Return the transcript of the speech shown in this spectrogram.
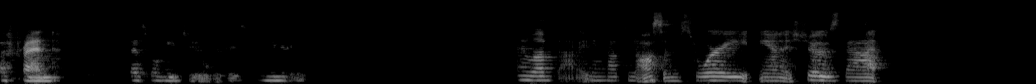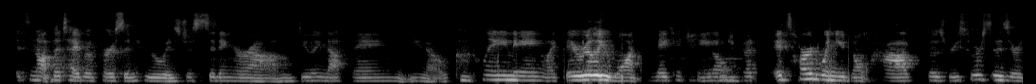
a friend. That's what we do with these communities. I love that. I think that's an awesome story, and it shows that it's not the type of person who is just sitting around doing nothing, you know, complaining. Like they really want to make a change, but it's hard when you don't have those resources or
